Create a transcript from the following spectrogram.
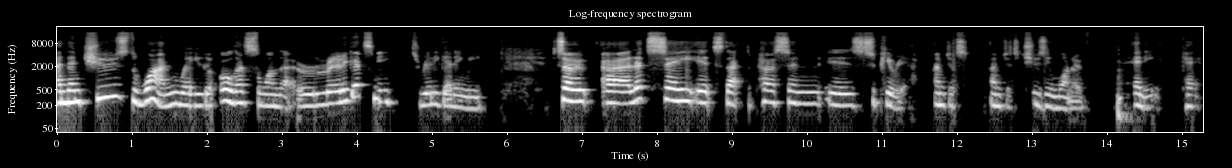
And then choose the one where you go, oh, that's the one that really gets me. It's really getting me. So uh, let's say it's that the person is superior. I'm just I'm just choosing one of any, okay,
